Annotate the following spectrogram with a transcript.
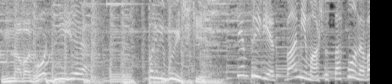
Новогодние привычки. Всем привет! С вами Маша Сафонова.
